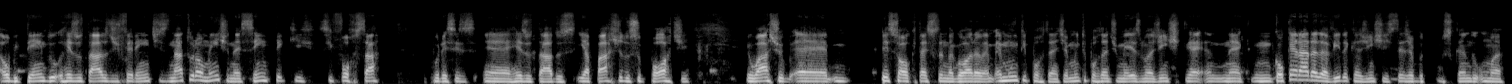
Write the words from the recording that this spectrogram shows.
obtendo resultados diferentes naturalmente, né? Sem ter que se forçar por esses é, resultados. E a parte do suporte, eu acho, é, pessoal que está estudando agora, é, é, muito importante, é muito importante mesmo. A gente, né, em qualquer área da vida que a gente esteja buscando uma,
